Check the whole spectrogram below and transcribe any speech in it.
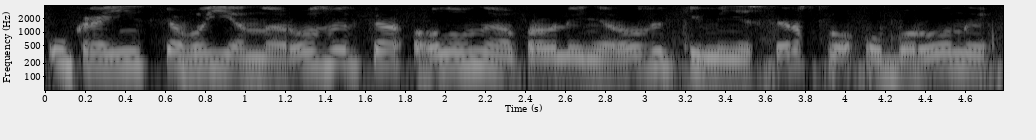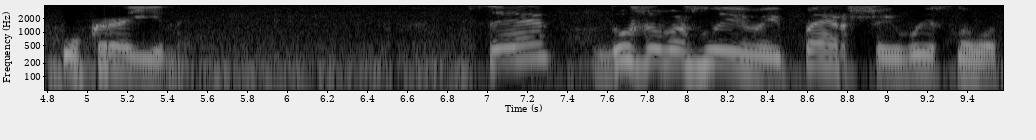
Українська воєнна розвідка, головне управління розвідки Міністерства оборони України. Це дуже важливий перший висновок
